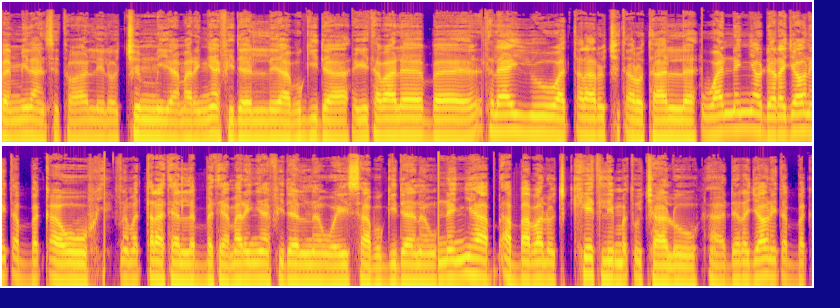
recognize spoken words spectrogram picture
በሚል አንስተዋል። ሌሎችም የአማርኛ ፊደል አቡጊዳ እየተባለ በተለያዩ አጠራሮች ይጠሩታል። ዋነኛው ደረጃውን የጠበቀው መጠራት ያለበት የአማርኛ ፊደል ነው ወይስ አቡጊዳ ነው? እነኚህ አባባሎች ከየት ሊመጡ ቻሉ? ደረጃውን የጠበቀ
